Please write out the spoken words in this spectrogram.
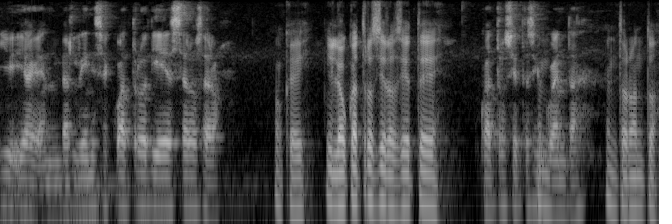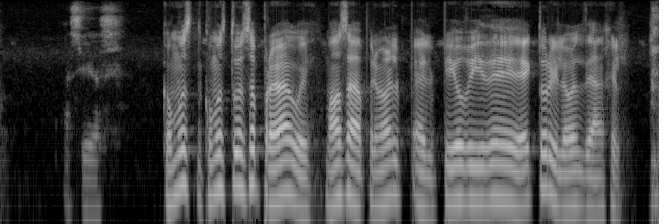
Y, en Berlín hice 410-00, Ok. Y luego 407 407-50, en Toronto. así es. ¿Cómo, ¿Cómo estuvo esa prueba, güey? Vamos a primero el, el POV de Héctor y luego el de Ángel.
